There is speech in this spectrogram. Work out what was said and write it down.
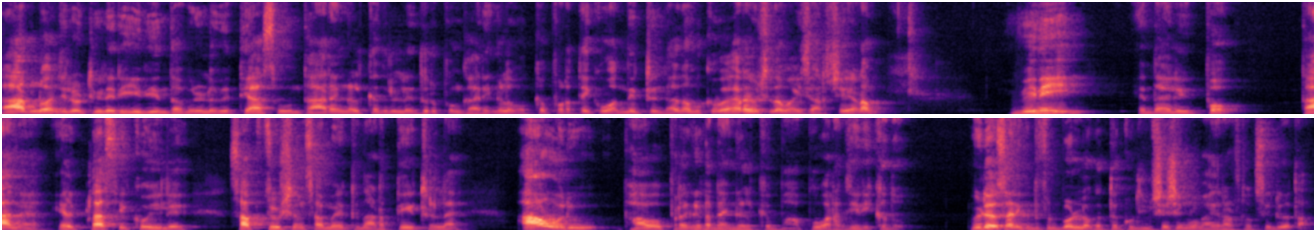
കാർലോ അഞ്ചലോട്ടിയുടെ രീതിയും തമ്മിലുള്ള വ്യത്യാസവും താരങ്ങൾക്ക് അതിലുള്ള എതിർപ്പും കാര്യങ്ങളും ഒക്കെ പുറത്തേക്ക് വന്നിട്ടുണ്ട്. അത് നമുക്ക് വേറെ വിശദമായി ചർച്ച ചെയ്യണം. വിനി എന്തായാലും ഇപ്പോൾ താൻ എൽ ക്ലാസിക്കോയിൽ സബ്സ്റ്റിറ്റ്യൂഷൻ സമയത്ത് നടത്തിയിട്ടുള്ള ആ ഒരു ഭാവപ്രകടനങ്ങൾക്ക് ബാപ്പു പറഞ്ഞിരിക്കുന്നു. വീഡിയോ അവസാനിക്കുന്നത് ഫുട്ബോൾ ലോകത്തെ കൂടുതൽ വിശേഷങ്ങളുമായി റാഫ്റ്റോക്സ് എത്താം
